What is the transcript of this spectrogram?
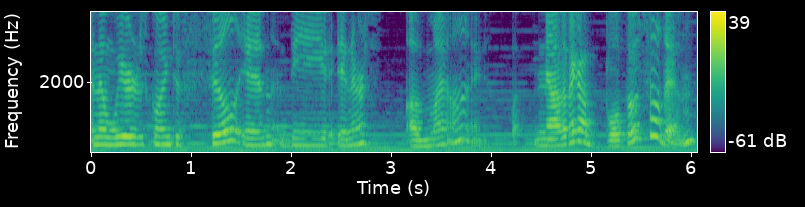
And then we are just going to fill in the inner of my eye. Now that I got both those filled in,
